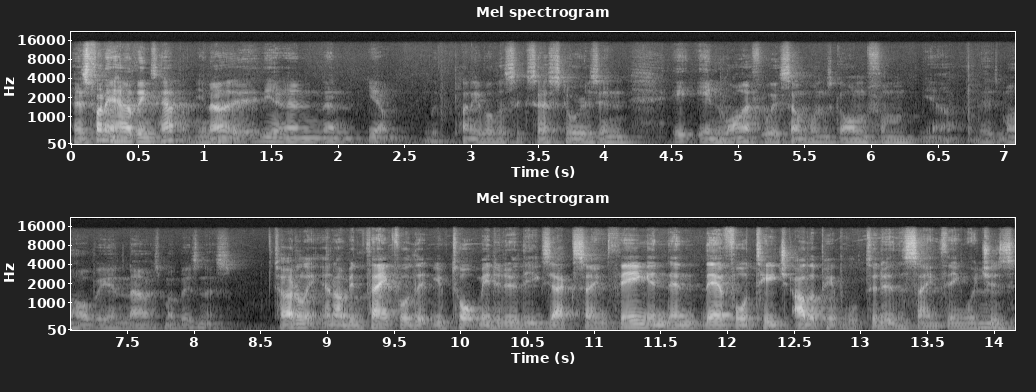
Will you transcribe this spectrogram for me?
And it's funny how things happen, you know, and, and you know, plenty of other success stories in in life where someone's gone from, you know, there's my hobby and now it's my business. Totally, and I've been thankful that you've taught me to do the exact same thing, and, and therefore teach other people to do the same thing, which mm. is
